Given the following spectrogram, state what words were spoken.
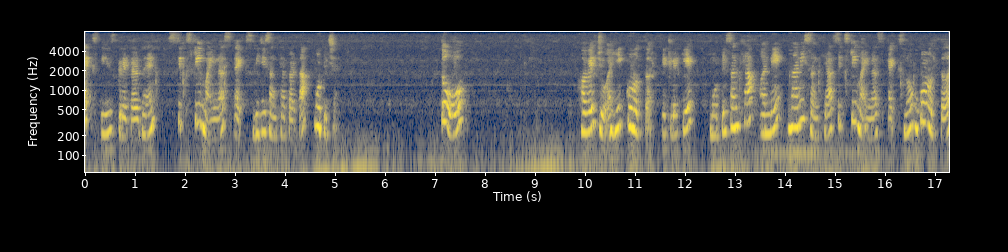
x is greater than sixty minus x બીજી સંખ્યા કરતા મોટી છે. તો હવે જો અહીં ગુણોત્તર એટલે કે મોટી સંખ્યા અને નાની સંખ્યા સિક્સટી માઇનસ એક્સનો ગુણોત્તર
